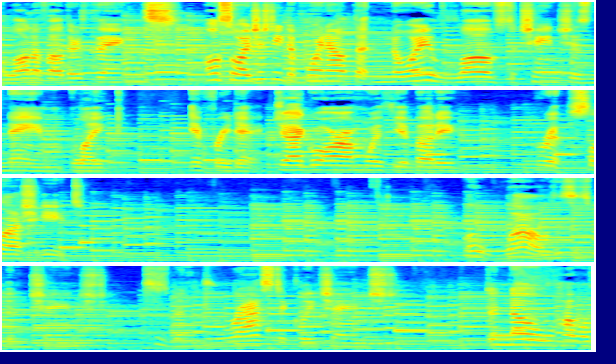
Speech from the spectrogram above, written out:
a lot of other things. Also, I just need to point out that Noi loves to change his name, like, every day. Jaguar, I'm with you, buddy. Rip slash eat. Oh, wow, this has been changed. This has been drastically changed. Don't know how I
